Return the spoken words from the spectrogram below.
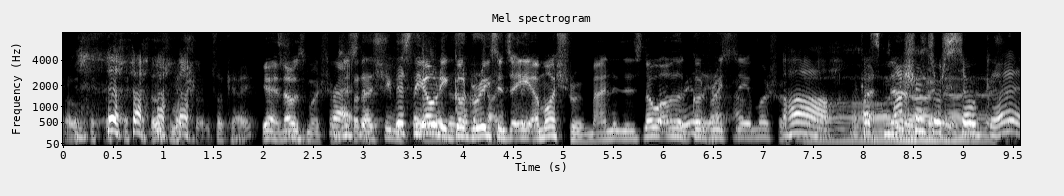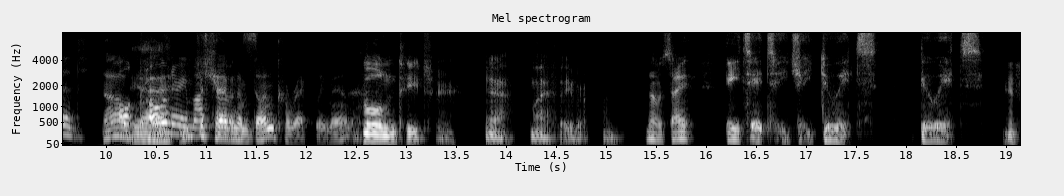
Oh, those mushrooms, okay. Yeah, those mushrooms. Right. That's But the- as she was That's the saying, only there's good reason to eat a mushroom, man. There's no Not other good really. I- reason to eat a mushroom. oh, because Oh, mushrooms no, are so no, no. All Yeah. culinary You're just having them done correctly, man. Golden teacher. Yeah, my favorite one. No, I'm saying eat it, TG. Do it. Do it. It's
